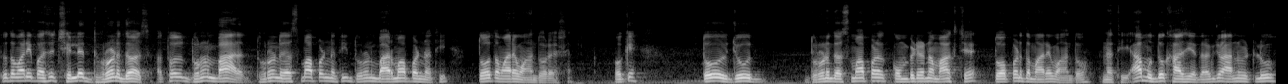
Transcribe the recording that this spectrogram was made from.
તો તમારી પાસે છેલ્લે ધોરણ દસ અથવા તો ધોરણ બાર, ધોરણ દસમાં પણ નથી, ધોરણ બારમાં પણ નથી, તો તમારે વાંધો રહેશે. ઓકે? તો જો ધોરણ દસમાં પણ કોમ્પ્યુટરના માર્ક્સ છે, તો પણ તમારે વાંધો નથી. આ મુદ્દો ખાસ યાદ રાખજો. આનું એટલું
